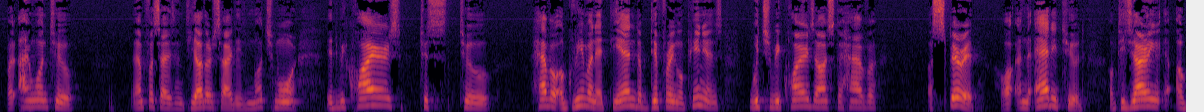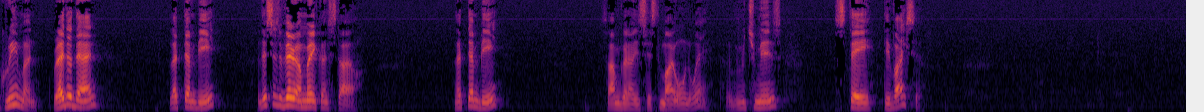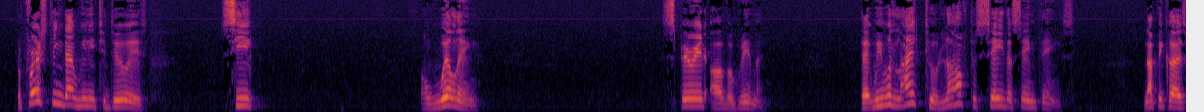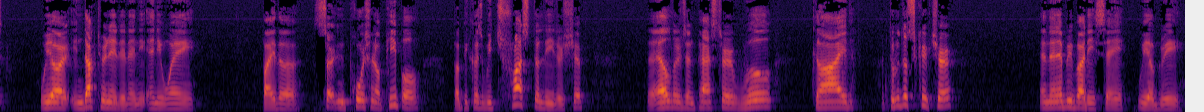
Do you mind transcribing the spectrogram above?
But I want to emphasize, and the other side is much more. It requires to, to have an agreement at the end of differing opinions, which requires us to have a, a spirit or an attitude of desiring agreement rather than let them be. This is a very American style. Let them be. So I'm going to insist my own way, which means stay divisive. The first thing that we need to do is seek a willing spirit of agreement. That we would like to, love to say the same things. Not because we are indoctrinated in any way by the certain portion of people, but because we trust the leadership, the elders and pastor will guide through the scripture, and then everybody say, We agree.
